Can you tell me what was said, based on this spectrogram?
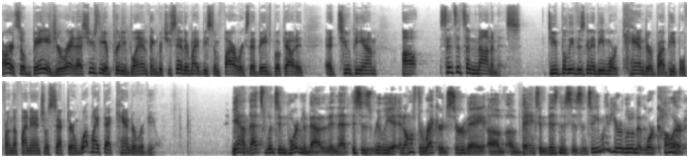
All right, so beige, you're right. That's usually a pretty bland thing, but you say there might be some fireworks. That beige book out at, at 2 p.m. Uh, since it's anonymous, do you believe there's going to be more candor by people from the financial sector? And what might that candor reveal? Yeah, that's what's important about it, in that this is really an off the record survey of, of banks and businesses. And so you might hear a little bit more color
